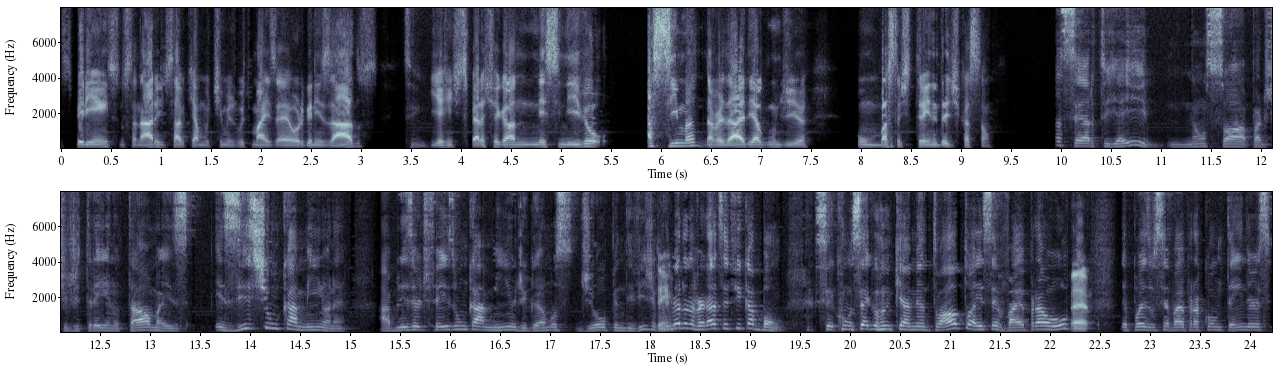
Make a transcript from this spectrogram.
experientes no cenário, a gente sabe que há times muito mais é, organizados. Sim. E a gente espera chegar nesse nível acima, na verdade, algum dia com bastante treino e dedicação. Tá certo. E aí, não só a partir de treino e tal, mas existe um caminho, né? A Blizzard fez um caminho, digamos, de Open Division. Sim. Primeiro, na verdade, você fica bom. Você consegue um ranqueamento alto, aí você vai para Open, é. depois você vai para Contenders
